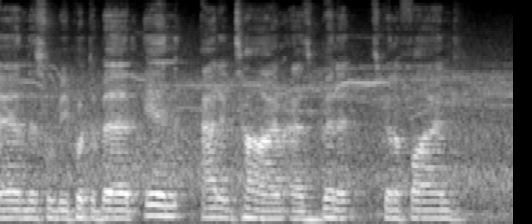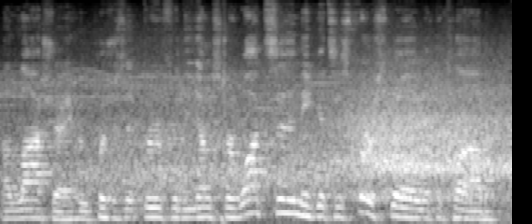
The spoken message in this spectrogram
And this will be put to bed in added time as Bennett is going to find Alashe who pushes it through for the youngster Watson. He gets his first goal with the club.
